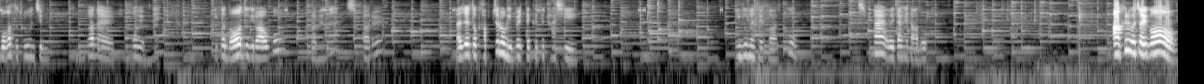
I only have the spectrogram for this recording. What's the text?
뭐가 더 좋은지 분간할 방법이 없네. 이거 넣어두기로 하고 그러면은 신발을 나중에 또 갑주로 입을 때 그때 다시 입으면 될 것 같고 신발 의장에다가 넣고. 아 그리고 저 이거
